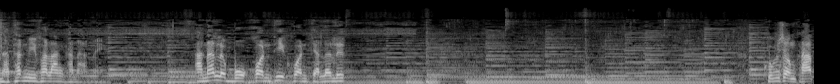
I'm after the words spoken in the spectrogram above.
นะท่านมีพลังขนาดไหน อันนั้นเราบุคคลที่ควรจะระลึก คุณผู้ชมครับ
